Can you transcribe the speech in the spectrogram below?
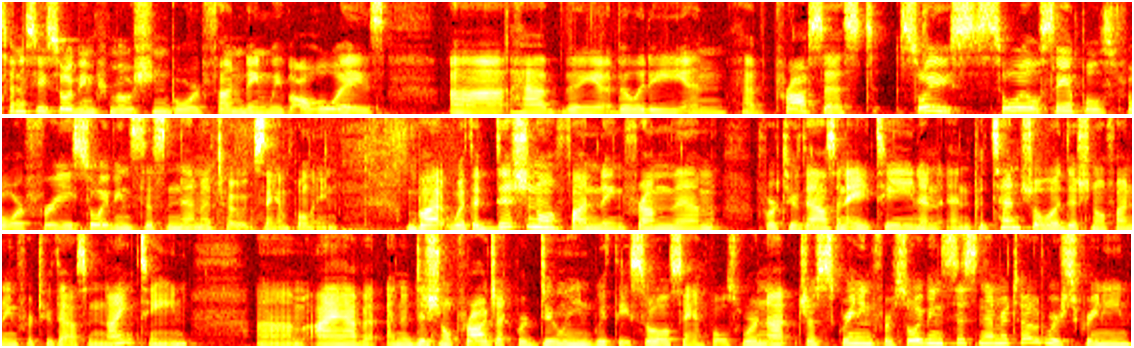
Tennessee Soybean Promotion Board funding, we've always uh, had the ability and have processed soy, soil samples for free soybean cyst nematode sampling. But with additional funding from them for 2018 and, and potential additional funding for 2019, um, I have an additional project we're doing with these soil samples. We're not just screening for soybean cyst nematode, we're screening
